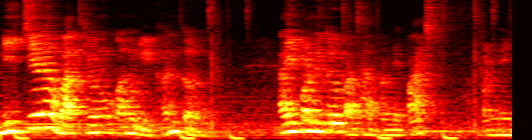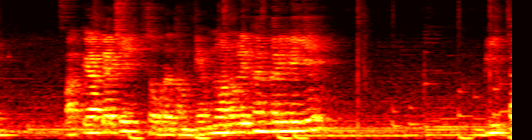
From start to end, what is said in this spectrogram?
નીચેના વાક્યોનું અનુલેખન કરો. અહીં પણ મિત્રો પાછા આપણને પાંચ આપણને વાક્યો આપ્યા છે. સૌપ્રથમ તેમનું અનુલેખન કરી લઈએ. ભીતઃ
